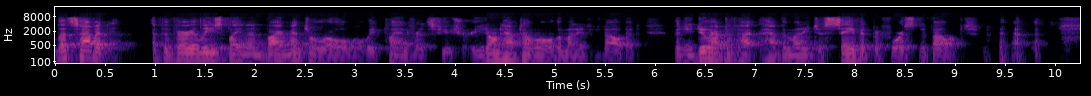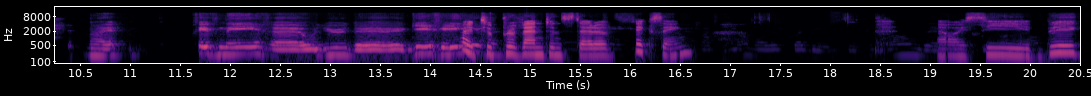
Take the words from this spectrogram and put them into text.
let's have it at the very least play an environmental role while we plan for its future. You don't have to have all the money to develop it, but you do have to ha have the money to save it before it's developed. right. Prévenir euh, au lieu de guérir. Right, to prevent instead of fixing. Now I see big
